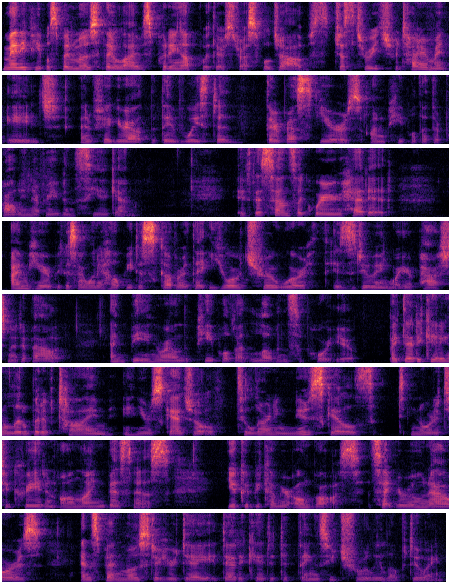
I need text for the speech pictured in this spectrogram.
Many people spend most of their lives putting up with their stressful jobs just to reach retirement age and figure out that they've wasted their best years on people that they'll probably never even see again. If this sounds like where you're headed, I'm here because I want to help you discover that your true worth is doing what you're passionate about and being around the people that love and support you. By dedicating a little bit of time in your schedule to learning new skills in order to create an online business, you could become your own boss, set your own hours, and spend most of your day dedicated to things you truly love doing.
